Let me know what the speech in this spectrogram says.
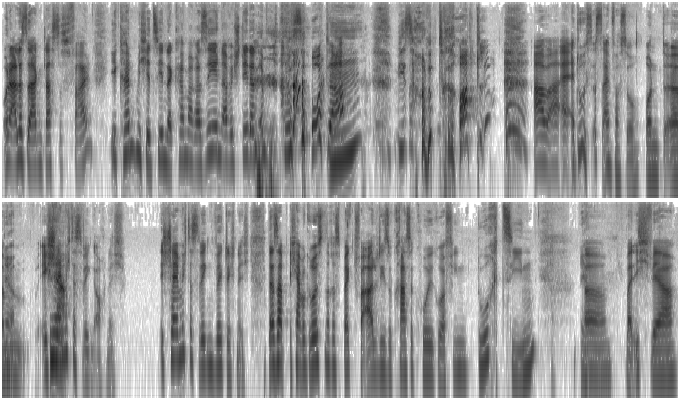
und alle sagen, lass das fallen. Ihr könnt mich jetzt hier in der Kamera sehen, aber ich stehe dann immer nur so da, wie so ein Trottel. Aber äh, du, es ist einfach so. Und ähm, ich schäme Ja. mich deswegen auch nicht. Ich schäme mich deswegen wirklich nicht. Deshalb, ich habe größten Respekt für alle, die so krasse Choreografien durchziehen, Ja. äh, weil ich wäre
